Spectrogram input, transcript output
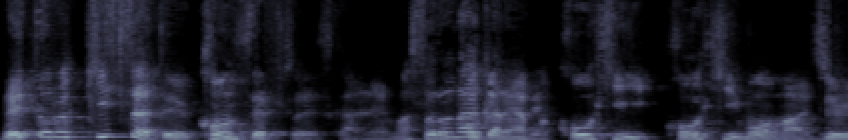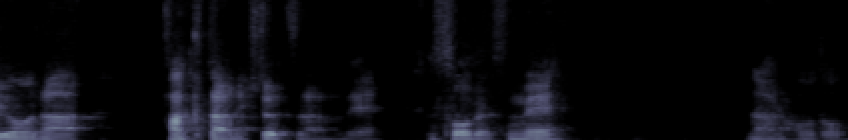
レトロ喫茶というコンセプトですからね。まあ、その中でやっぱコーヒー、コーヒーもまあ重要なファクターの一つなので。そうですね。なるほど。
